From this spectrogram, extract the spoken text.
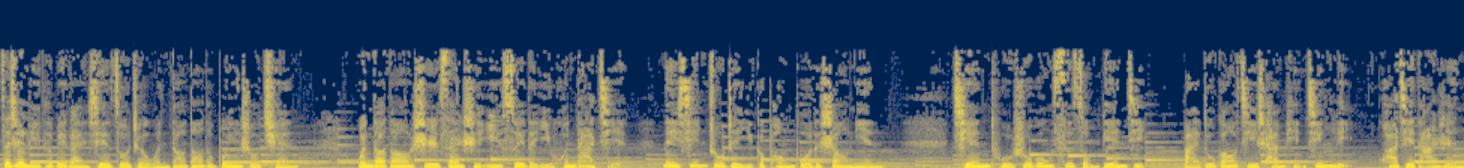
在这里特别感谢作者文叨叨的播音授权。文叨叨是三十一岁的已婚大姐，内心住着一个蓬勃的少年，前图书公司总编辑，百度高级产品经理，跨界达人，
